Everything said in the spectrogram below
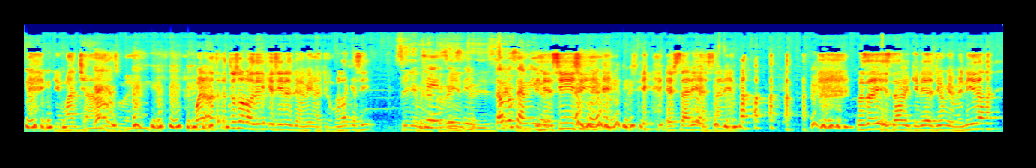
Qué manchados, güey. Bueno, tú- solo di que si eres mi amiga, Jun, ¿verdad que sí? Sígueme Sí, la sí, corriente, sí. dice. Somos Sígueme. amigos. Dice, sí, sí, sí, estaría, estaría. Pues ahí está, mi querida Jun, bienvenida.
